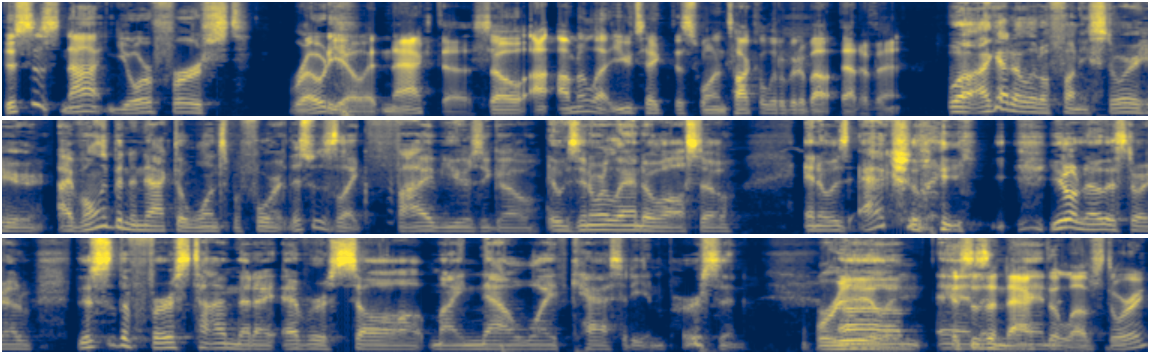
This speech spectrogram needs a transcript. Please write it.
this is not your first rodeo at NACDA. So I- am going to let you take this one. Talk a little bit about that event. Well, I got a little funny story here. I've only been to NACDA once before. This was like five years ago. It was in Orlando also. And it was actually, you don't know this story, Adam. This is the first time that I ever saw my now wife Cassidy in person. Really? Um, and, this is a NACDA love story?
